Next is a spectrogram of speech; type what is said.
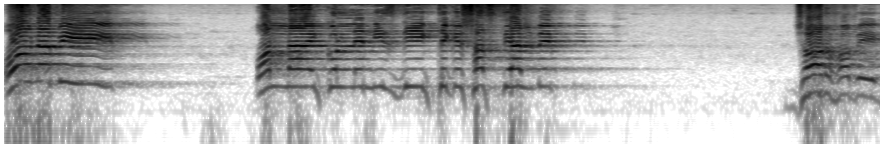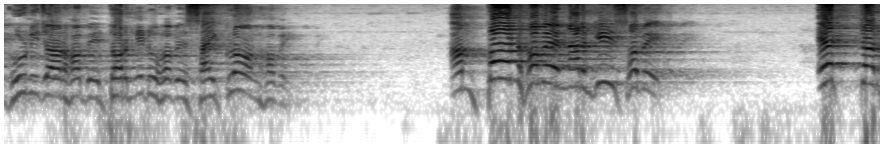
ও নবী অন্যায় করলে নিজ দিক থেকে শাস্তি আসবে। ঝড় হবে, ঘূর্ণিঝড় হবে, টর্নেডো হবে, সাইক্লোন হবে। আমপান হবে, নার্গিস হবে। একটার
